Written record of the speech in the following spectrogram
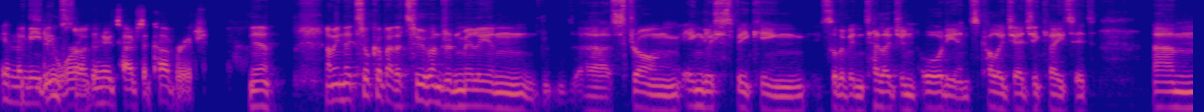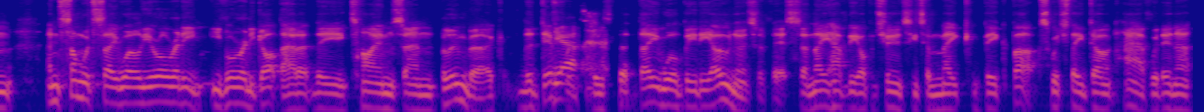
in the media world so. and new types of coverage Yeah. I mean, they talk about a 200 million uh, strong English speaking, sort of intelligent audience, college educated. Um, and some would say, well, you're already you've already got that at the Times and Bloomberg. The difference yeah. is that they will be the owners of this, and they have the opportunity to make big bucks, which they don't have within a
